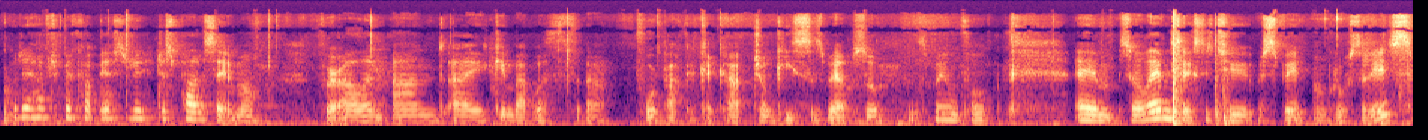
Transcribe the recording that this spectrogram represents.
what did I have to pick up yesterday? Just paracetamol for Alan and I came back with a four pack of Kit Kat Chunkies as well, so it's my own fault. Um, so 11.62 was spent on groceries.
